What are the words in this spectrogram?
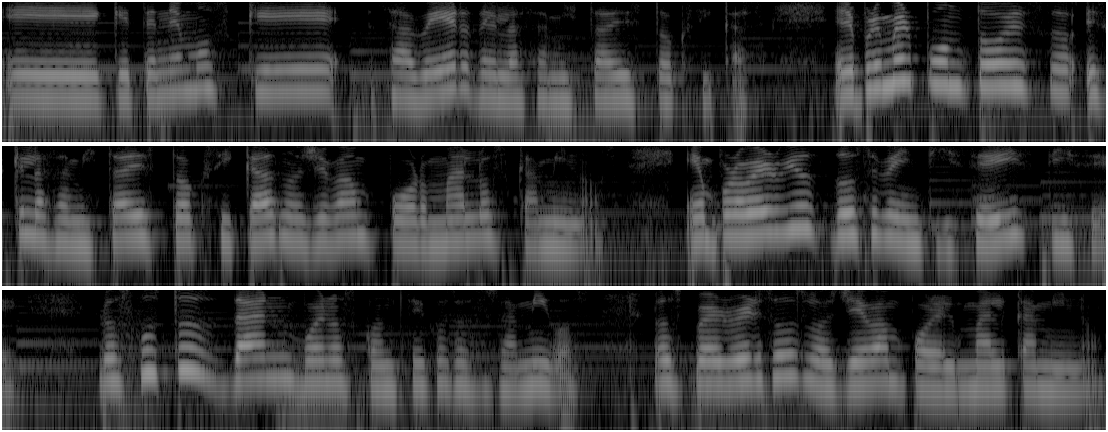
eh, que tenemos que saber de las amistades tóxicas. El primer punto es, es, que las amistades tóxicas nos llevan por malos caminos. En Proverbios 12:26 dice, los justos dan buenos consejos a sus amigos, los perversos los llevan por el mal camino.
